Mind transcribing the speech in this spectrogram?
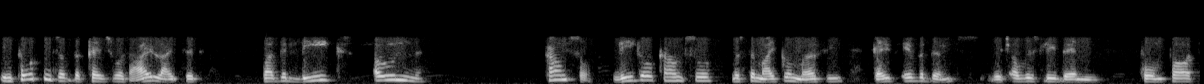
importance of the case was highlighted by the league's own counsel, legal counsel, Mr. Michael Murphy, gave evidence, which obviously then formed part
